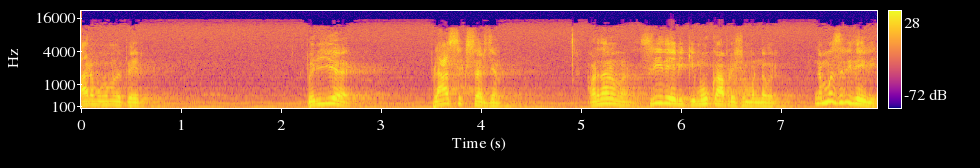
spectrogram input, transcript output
ஆறுமுகம்னு பேர். பெரிய பிளாஸ்டிக் சர்ஜன் அவர் தான் ஸ்ரீதேவிக்கு மூக்கு ஆப்ரேஷன் பண்ணவர். நம்ம ஸ்ரீதேவி.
